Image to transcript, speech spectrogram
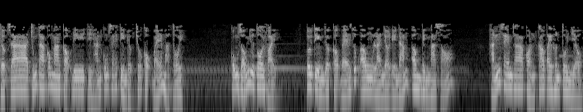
thực ra chúng ta có mang cậu đi thì hắn cũng sẽ tìm được chỗ cậu bé mà thôi. Cũng giống như tôi vậy, tôi tìm được cậu bé giúp ông là nhờ đến đám âm binh ma só. Hắn xem ra còn cao tay hơn tôi nhiều,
